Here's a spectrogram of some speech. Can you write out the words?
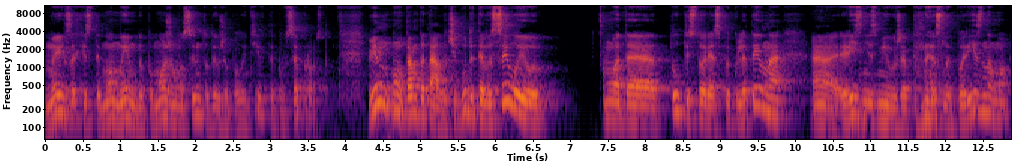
Ми їх захистимо, ми їм допоможемо. Син туди вже полетів. Типу, все просто. Він ну там питали, чи будете ви силою? От е, тут історія спекулятивна. Е, різні змі вже понесли по-різному.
